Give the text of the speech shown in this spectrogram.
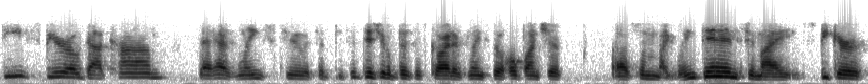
stevespiro.com. that has links to it's a, it's a digital business card. It has links to a whole bunch of uh, some like LinkedIn to my speaker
